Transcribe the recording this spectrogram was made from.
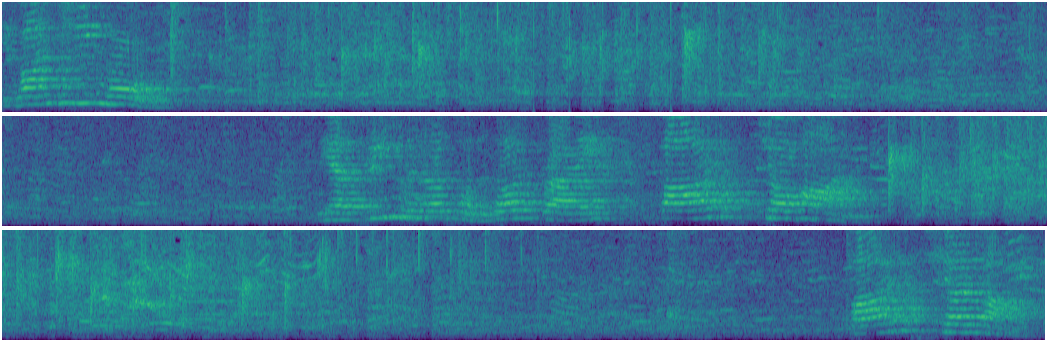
Ivanshi Moore. We have three winners for the third prize, Parth Chauhan. Parth Sharma.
